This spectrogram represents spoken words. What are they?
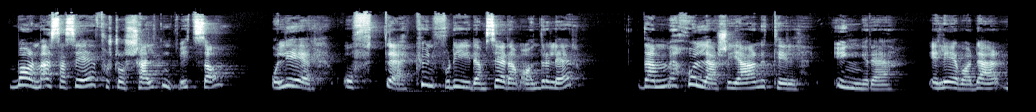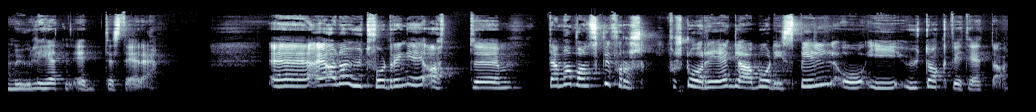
Barn med SSV forstår sjelden vitser, og ler ofte kun fordi de ser de andre ler. De holder seg gjerne til yngre elever der muligheten er til stede. Eh, En annen utfordring er at eh, de har vanskelig for å forstå regler både i spill og i uteaktiviteter.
